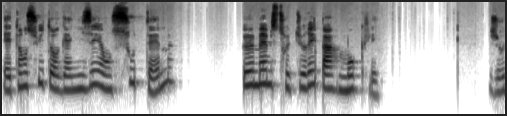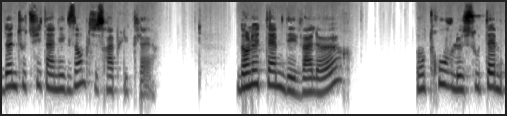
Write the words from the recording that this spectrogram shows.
est ensuite organisée en sous-thèmes, eux-mêmes structurés par mots-clés. Je vous donne tout de suite un exemple, ce sera plus clair. Dans le thème des valeurs, on trouve le sous-thème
